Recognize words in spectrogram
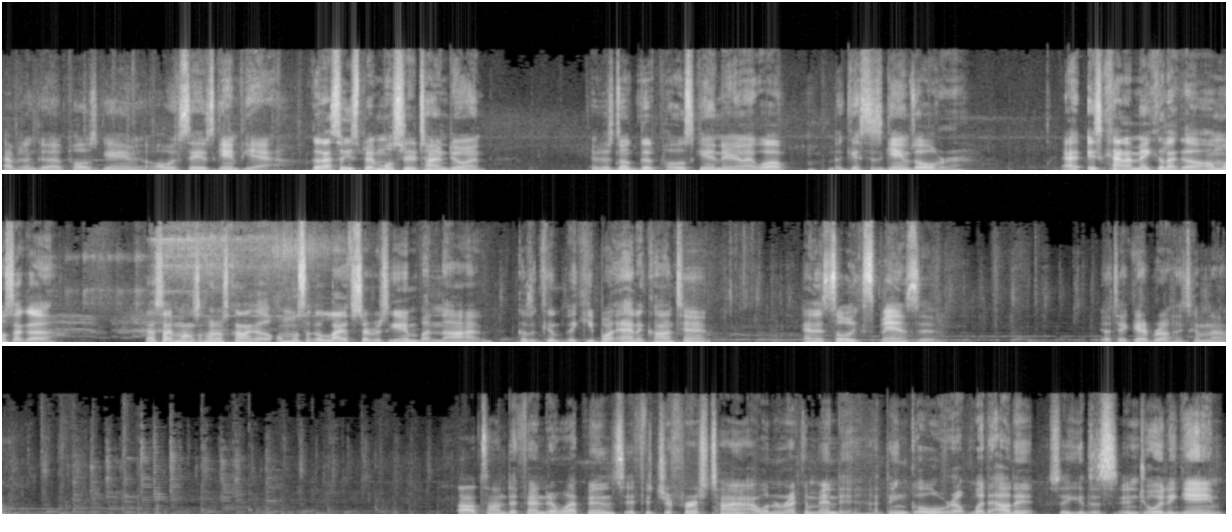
Having a good post game always saves game. Yeah, because that's what you spend most of your time doing. If there's no good post game, then you're like, well, I guess this game's over. It's kind of making it like a almost like a. That's like Monster Hunter is kind of like a, almost like a live service game, but not because they keep on adding content, and it's so expansive. Yo, take care, bro. It's coming out. Thoughts on Defender weapons? If it's your first time, I wouldn't recommend it. I think go without it so you can just enjoy the game.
